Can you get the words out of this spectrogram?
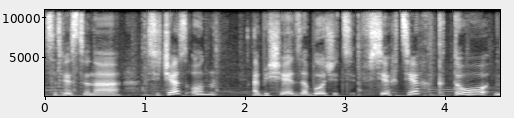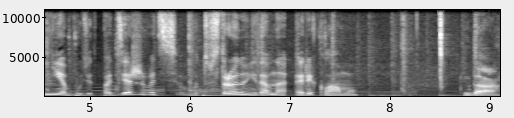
Соответственно, сейчас он обещает заблочить всех тех, кто не будет поддерживать вот встроенную недавно рекламу. Да,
